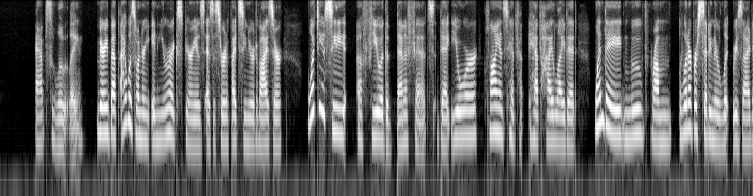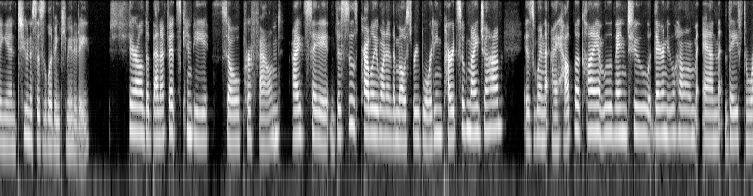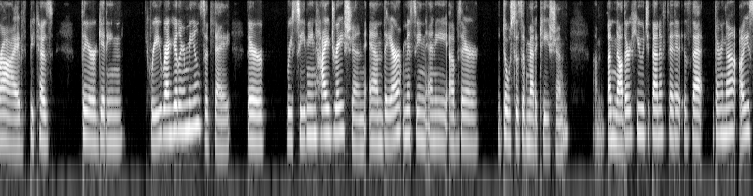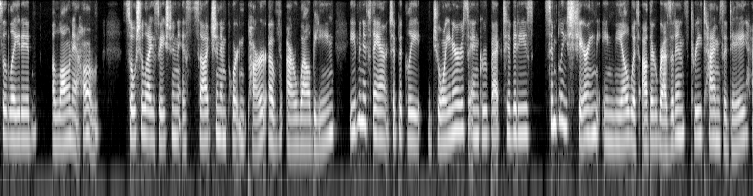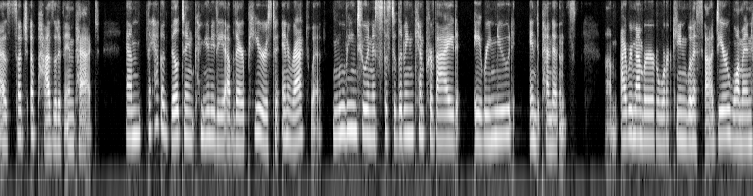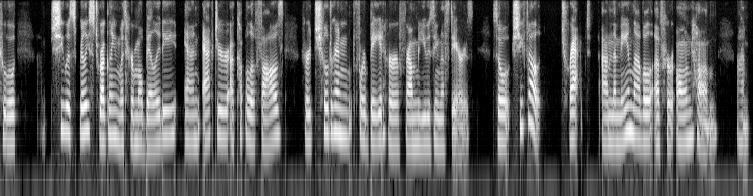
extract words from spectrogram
Absolutely. Mary Beth, I was wondering, in your experience as a certified senior advisor, what do you see a few of the benefits that your clients have, have highlighted when they move from whatever setting they're li- residing in to an assisted living community? Cheryl, the benefits can be so profound I'd say this is probably one of the most rewarding parts of my job is when I help a client move into their new home and they thrive because they're getting three regular meals a day. They're receiving hydration and they aren't missing any of their doses of medication. Um, another huge benefit is that they're not isolated alone at home socialization is such an important part of our well being. Even if they aren't typically joiners in group activities, simply sharing a meal with other residents three times a day has such a positive impact. And they have a built in community of their peers to interact with. Moving to an assisted living can provide a renewed independence. Um, I remember working with a dear woman who she was really struggling with her mobility. And after a couple of falls, her children forbade her from using the stairs. So she felt trapped on the main level of her own home. Um,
